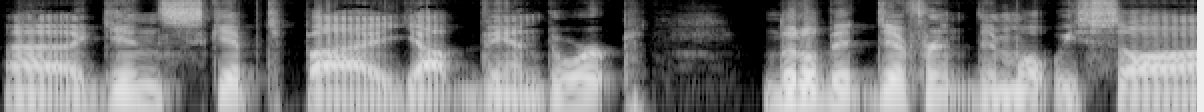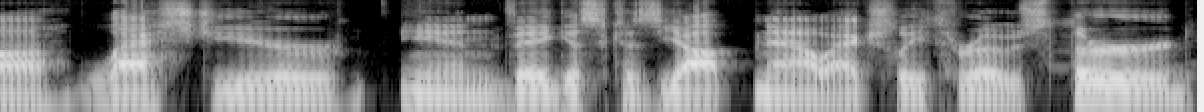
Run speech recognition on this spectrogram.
uh, again skipped by Jaap van Dorp. A little bit different than what we saw last year in Vegas because Jaap now actually throws third.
